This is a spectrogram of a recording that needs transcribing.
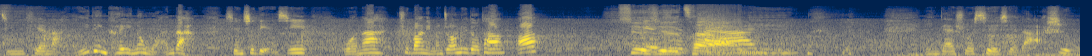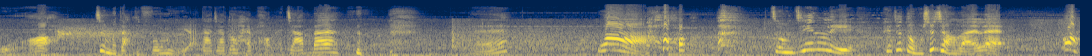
今天呐一定可以弄完的。先吃点心，我呢去帮你们装绿豆汤啊。谢谢蔡阿姨。应该说谢谢的是我，这么大的风雨啊，大家都还跑来加班。哎，哇，总经理陪着董事长来嘞，哦，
